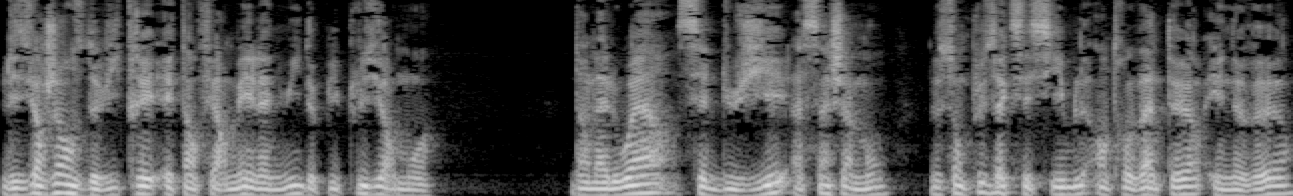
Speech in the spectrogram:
les urgences de Vitré étant fermées la nuit depuis plusieurs mois. Dans la Loire, celles du Gier à Saint-Chamond ne sont plus accessibles entre vingt heures et neuf heures,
